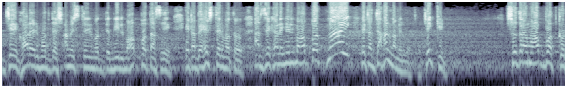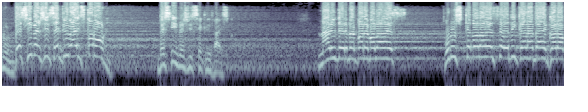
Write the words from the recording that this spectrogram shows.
যে ঘরের মধ্যে স্বামী স্ত্রীর মধ্যে মিল মহব্বত আছে, এটা বেহেশতের মতো। আর যেখানে মিল মহব্বত নাই, এটা জাহান্নামের মতো। ঠিক কি? সুতরাং মহব্বত করুন। বেশি বেশি স্যাক্রিফাইস করুন। বেশি বেশি স্যাক্রিফাইস করুন। নারীদের ব্যাপারে বলা হয়েছে, পুরুষকে বলা হয়েছে, অধিকার আদায় করো।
